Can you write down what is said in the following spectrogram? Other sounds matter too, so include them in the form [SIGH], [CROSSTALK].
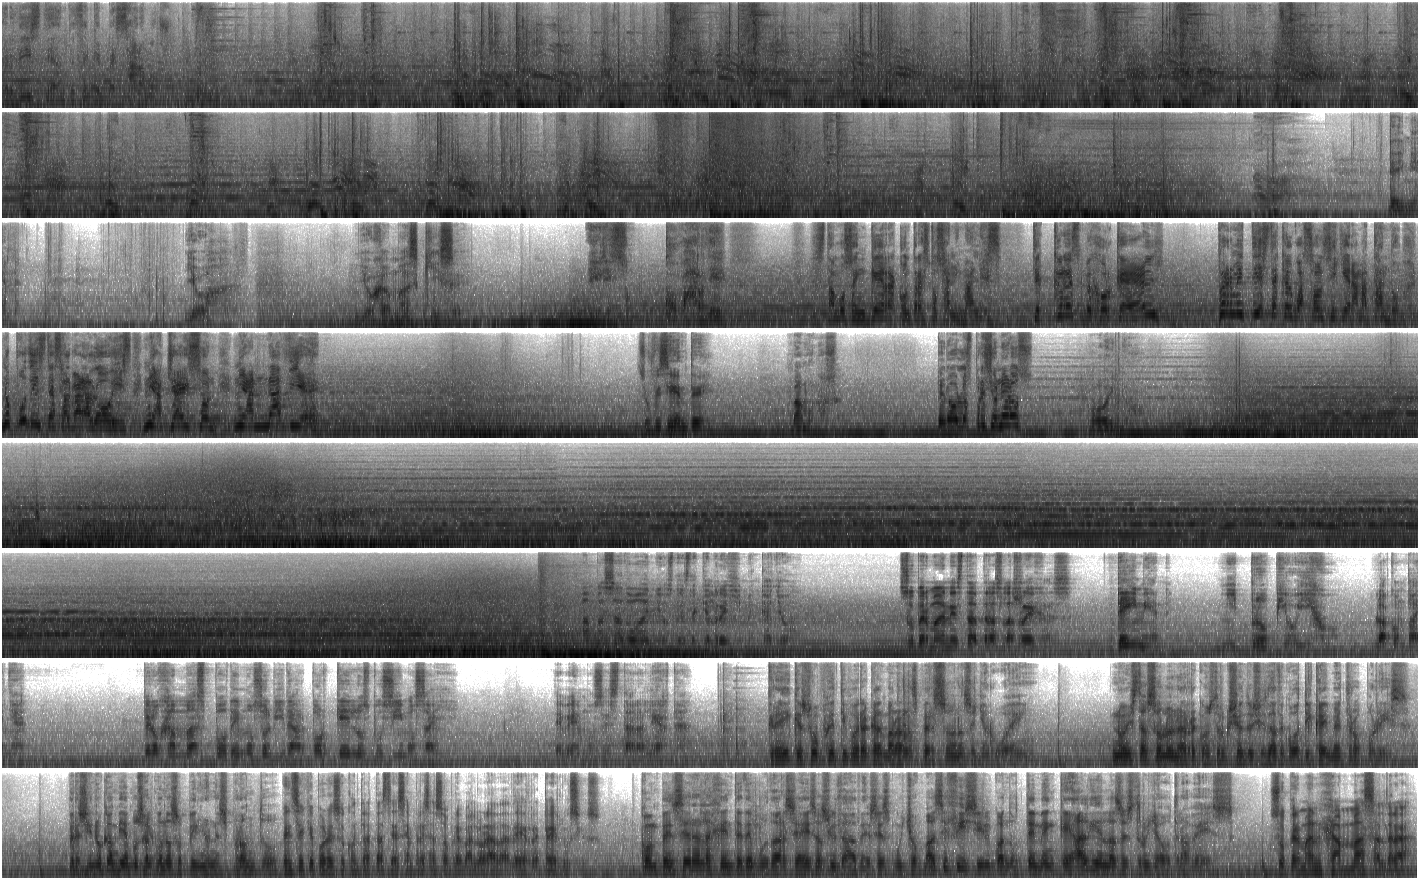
Perdiste antes de que empezáramos. Estamos en guerra contra estos animales. ¿Te crees mejor que él? Permitiste que el guasón siguiera matando. No pudiste salvar a Lois, ni a Jason, ni a nadie. Suficiente. Vámonos. Pero los prisioneros... Hoy no. Superman está tras las rejas. Damien, mi propio hijo, lo acompaña. Pero jamás podemos olvidar por qué los pusimos ahí. Debemos estar alerta. Creí que su objetivo era calmar a las personas, señor Wayne. No está solo en la reconstrucción de Ciudad Gótica y Metrópolis. Pero si no cambiamos algunas opiniones pronto, Pensé que por eso contrataste a esa empresa sobrevalorada de RP, Lucius. convencer a la gente de mudarse a esas ciudades es mucho más difícil cuando temen que alguien las destruya otra vez. Superman jamás saldrá.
